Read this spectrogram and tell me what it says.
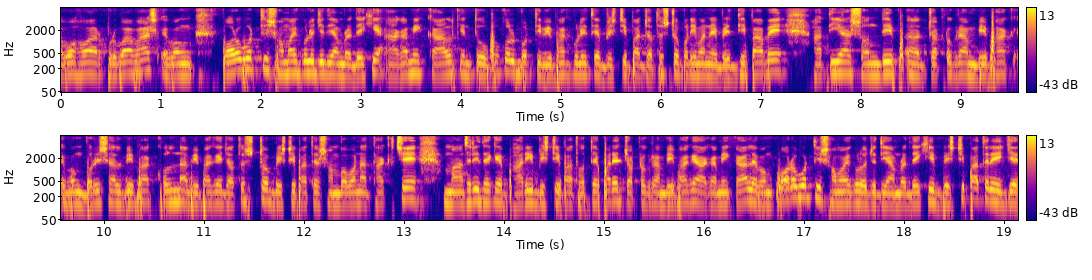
আবহাওয়ার পূর্বাভাস এবং পরবর্তী সময়গুলি যদি আমরা দেখি, আগামীকাল কিন্তু উপকূলবর্তী বিভাগগুলিতে বৃষ্টিপাত যথেষ্ট পরিমাণে বৃদ্ধি পাবে। হাতিয়া, সন্দ্বীপ চট্টগ্রাম বিভাগ এবং বরিশাল বিভাগ, খুলনা বিভাগে যথেষ্ট বৃষ্টিপাতের সম্ভাবনা থাকছে। মাঝারি থেকে ভারী বৃষ্টিপাত হতে পারে চট্টগ্রাম বিভাগে আগামীকাল এবং পরবর্তী সময়গুলো যদি আমরা দেখি, বৃষ্টিপাতের এই যে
